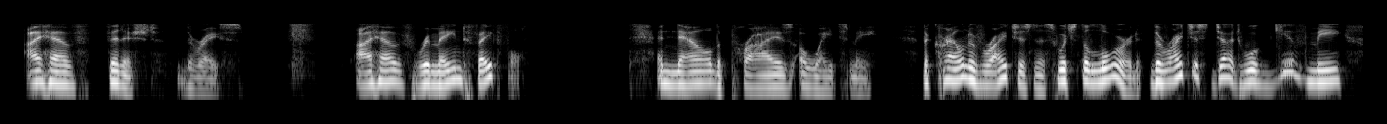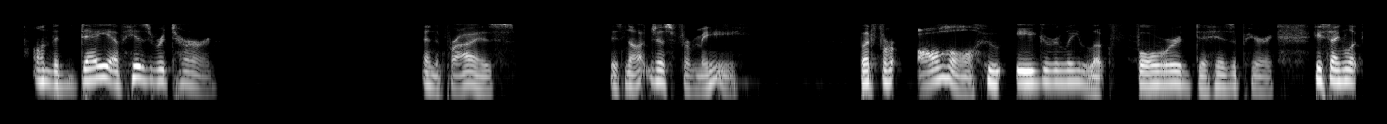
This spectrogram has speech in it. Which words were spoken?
I have finished the race. I have remained faithful. And now the prize awaits me the crown of righteousness, which the Lord, the righteous judge, will give me on the day of his return. And the prize is not just for me, but for all who eagerly look forward to his appearing. He's saying, Look,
